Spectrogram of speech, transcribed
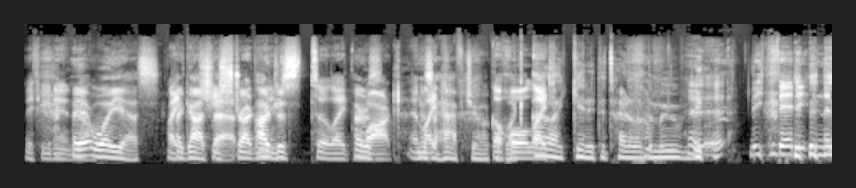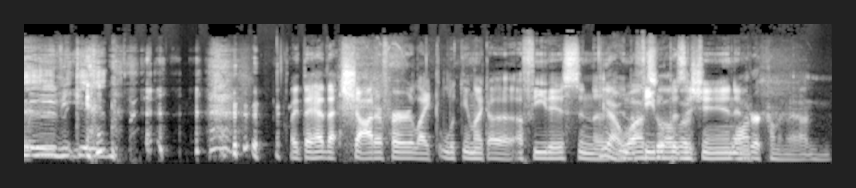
If you didn't know. Yeah, well, yes, Like I got she's that. struggling I just to like was, walk and it like a half joke. the whole like, like oh, I get it. The title of the movie. they said it in the movie. like they had that shot of her like looking like a, a fetus in the, yeah, in well, the fetal position. the water and coming out and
